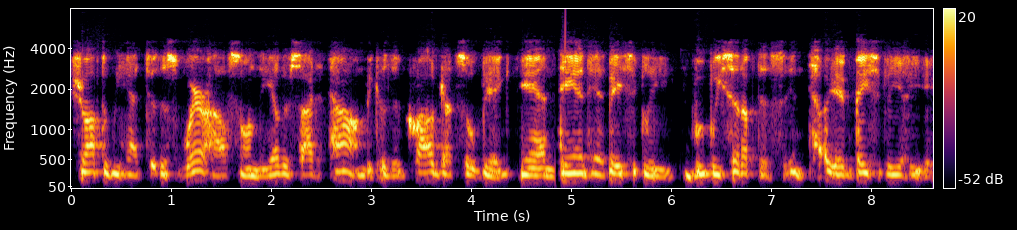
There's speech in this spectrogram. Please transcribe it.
shop that we had to this warehouse on the other side of town because the crowd got so big. And Dan had basically, we set up this entire, eh, basically a, a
